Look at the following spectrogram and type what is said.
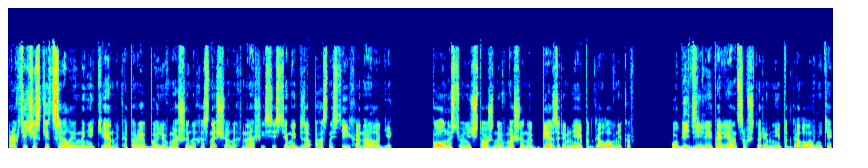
Практически целые манекены, которые были в машинах, оснащенных нашей системой безопасности и их аналоги, полностью уничтоженные в машинах без ремней и подголовников, убедили итальянцев, что ремни и подголовники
